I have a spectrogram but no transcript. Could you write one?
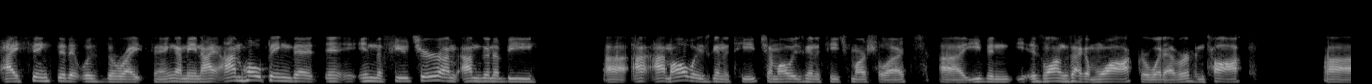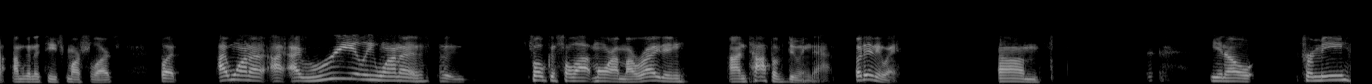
I think that it was the right thing. I mean, I, I'm hoping that in, in the future, I'm, I'm going to be, uh, I, I'm always going to teach. I'm always going to teach martial arts, uh, even as long as I can walk or whatever and talk. Uh, I'm going to teach martial arts. But I want to, I, I really want to uh, focus a lot more on my writing on top of doing that. But anyway, um, you know, for me,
